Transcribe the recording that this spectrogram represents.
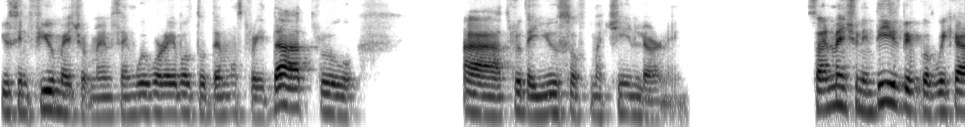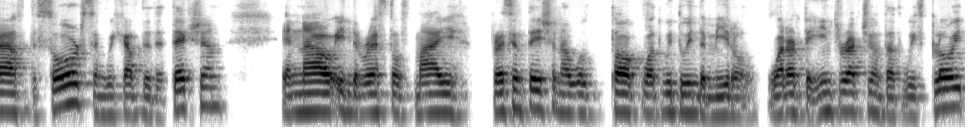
using few measurements, and we were able to demonstrate that through uh, through the use of machine learning. So I'm mentioning this because we have the source and we have the detection. And now in the rest of my presentation, I will talk what we do in the middle. What are the interactions that we exploit?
